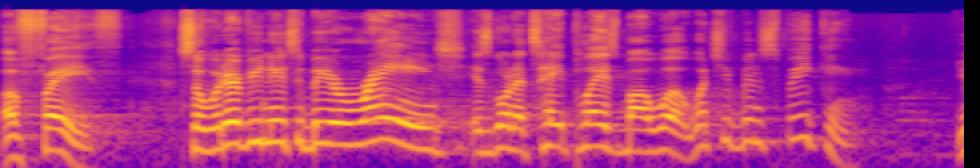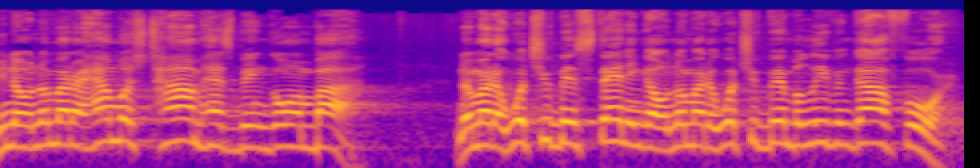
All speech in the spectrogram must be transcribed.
of faith. So, whatever you need to be arranged is going to take place by what? What you've been speaking. You know, no matter how much time has been going by, no matter what you've been standing on, no matter what you've been believing God for,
